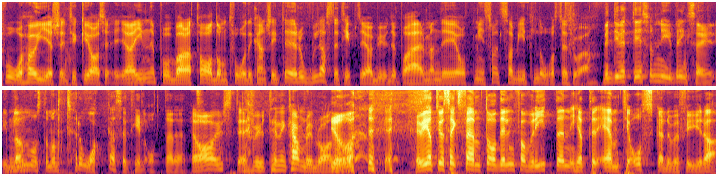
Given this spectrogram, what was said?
två höjer sig tycker jag. Så jag är inne på att bara ta de två. Det kanske inte är roligaste tipset jag bjuder på här, men det är åtminstone ett stabilt lås, det tror jag. Men du vet, det är som Nybrink säger, ibland måste man tråka sig till åtta rätt. Ja, just det. Utdelningen kan bli bra ändå. Jag vet ju 6 avdelning, favoriten heter MT Oscar nummer 4.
